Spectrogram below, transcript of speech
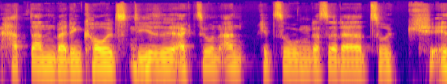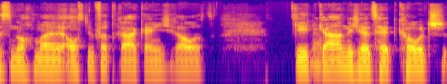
Hat dann bei den Colts mhm. diese Aktion angezogen, dass er da zurück ist, nochmal aus dem Vertrag eigentlich raus. Geht ja. gar nicht als Head Coach,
